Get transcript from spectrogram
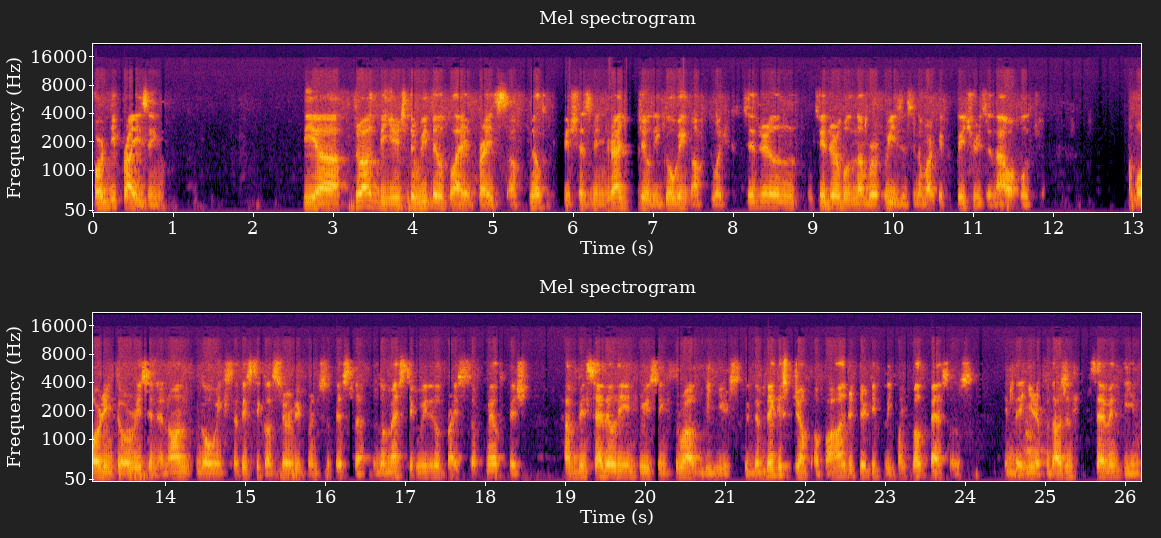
For the pricing, the uh, throughout the years, the retail price of milkfish has been gradually going up to a considerable considerable number of reasons in the market fisheries and aquaculture. According to a recent and ongoing statistical survey from Statista, the domestic retail prices of milkfish have been steadily increasing throughout the years, with the biggest jump of 133.12 pesos in the year 2017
